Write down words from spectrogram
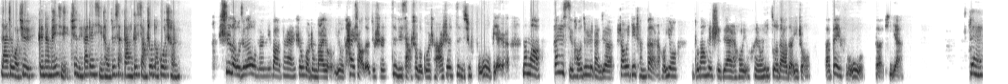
拉着我去跟他们一起去理发店洗头，就想当一个享受的过程。是的，我觉得我们女宝在生活中吧，有有太少的就是自己享受的过程，而是自己去服务别人。那么，但是洗头就是感觉稍微低成本，然后又不浪费时间，然后又很容易做到的一种呃被服务的体验。对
